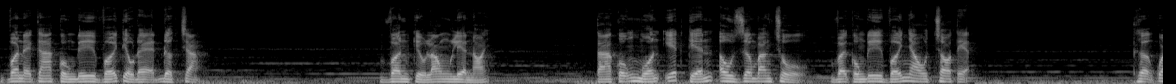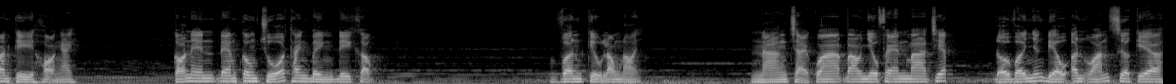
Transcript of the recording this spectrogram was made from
Vân đại ca cùng đi với tiểu đệ được chẳng Vân Kiều Long liền nói. Ta cũng muốn yết kiến Âu Dương Bang Chủ, Vậy cùng đi với nhau cho tiện. Thượng quan kỳ hỏi ngay. Có nên đem công chúa Thanh Bình đi không? Vân Kiều Long nói. Nàng trải qua bao nhiêu phen ma chết Đối với những điều ân oán xưa kia,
